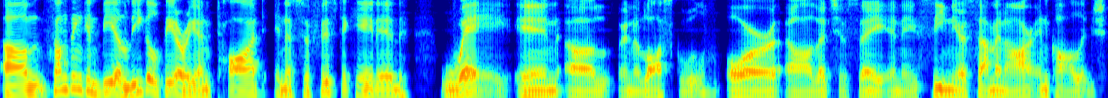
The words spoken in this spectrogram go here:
Um, something can be a legal theory and taught in a sophisticated way in a, in a law school or uh, let's just say in a senior seminar in college.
